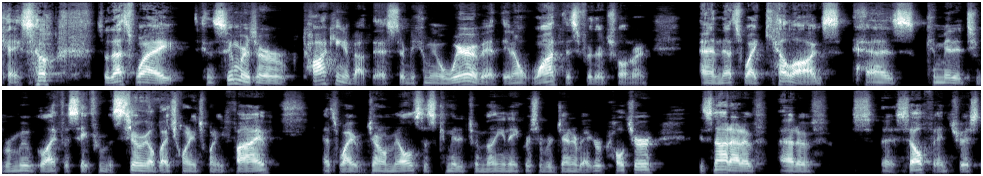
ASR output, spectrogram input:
Okay, so so that's why consumers are talking about this. They're becoming aware of it. They don't want this for their children. And that's why Kellogg's has committed to remove glyphosate from its cereal by 2025. That's why General Mills is committed to a million acres of regenerative agriculture. It's not out of out of uh, self interest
